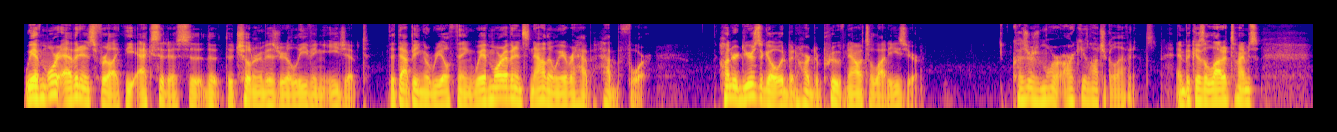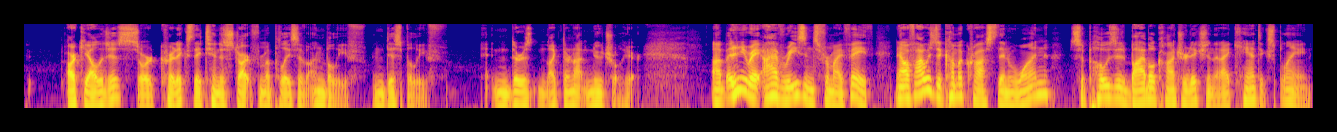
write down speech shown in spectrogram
we have more evidence for like the Exodus, the, the children of Israel leaving Egypt, that that being a real thing. We have more evidence now than we ever have had before. 100 years ago, it would have been hard to prove. Now it's a lot easier because there's more archaeological evidence. And because a lot of times archaeologists or critics, they tend to start from a place of unbelief and disbelief there's like they're not neutral here. Uh, but at any rate, I have reasons for my faith. Now, if I was to come across then one supposed Bible contradiction that I can't explain,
